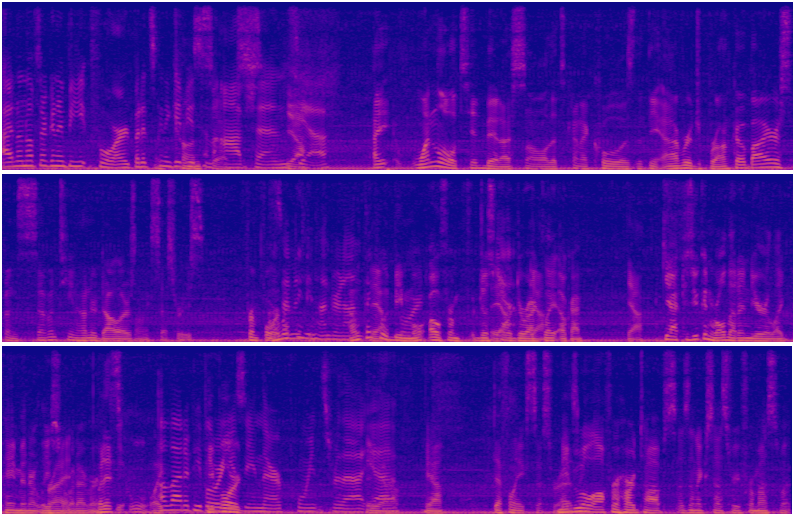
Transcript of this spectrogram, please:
I don't know if they're going to beat Ford, but it's going to give you some options. Yeah. Yeah. I one little tidbit I saw that's kind of cool is that the average Bronco buyer spends seventeen hundred dollars on accessories from Ford. Seventeen hundred. I would think Yeah. it would be more. Oh, from just Yeah. or directly. Okay. Yeah, Yeah, because you can roll that into your like payment or lease right. or whatever. But it's cool. Like, a lot of people, are using their points for that. Yeah. yeah. Definitely accessorizing. Maybe we'll offer hard tops as an accessory from us. What?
